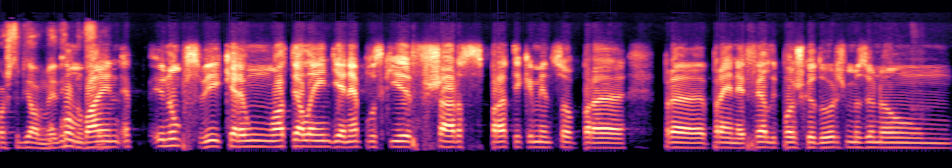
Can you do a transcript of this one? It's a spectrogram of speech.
para o historial médico? Combine, não eu não percebi que era um hotel em Indianapolis que ia fechar-se praticamente só para, para, para a NFL e para os jogadores, mas eu não.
